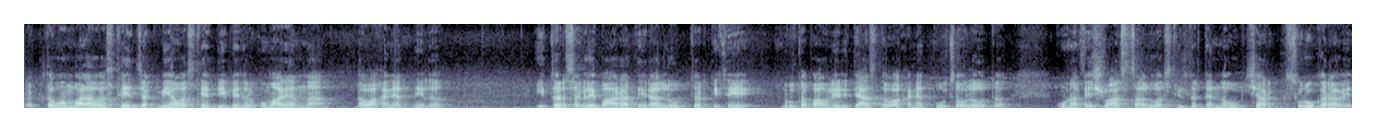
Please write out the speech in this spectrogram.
रक्तबंबाळ अवस्थेत जखमी अवस्थेत दीपेंद्र कुमार यांना दवाखान्यात नेलं. इतर सगळे बारा तेरा लोक तर तिथे मृत पावलेले त्याच दवाखान्यात पोचवलं होतं. कोणाचे श्वास चालू असतील तर त्यांना उपचार सुरू करावेत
